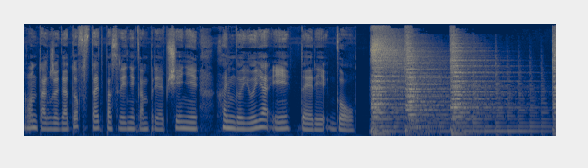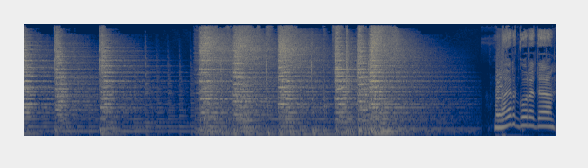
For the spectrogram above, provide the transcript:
Он также готов стать посредником при общении Ханьгоюя и Терри Гоу. Мэр города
